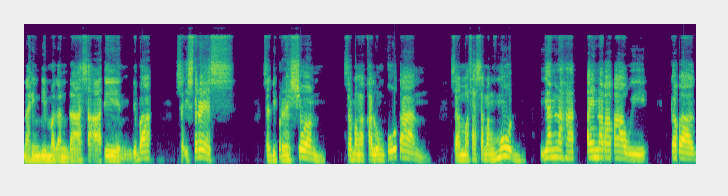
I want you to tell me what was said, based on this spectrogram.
na hindi maganda sa atin. Di ba? Sa stress, sa depression, sa mga kalungkutan, sa masasamang mood, yan lahat ay napapawi kapag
